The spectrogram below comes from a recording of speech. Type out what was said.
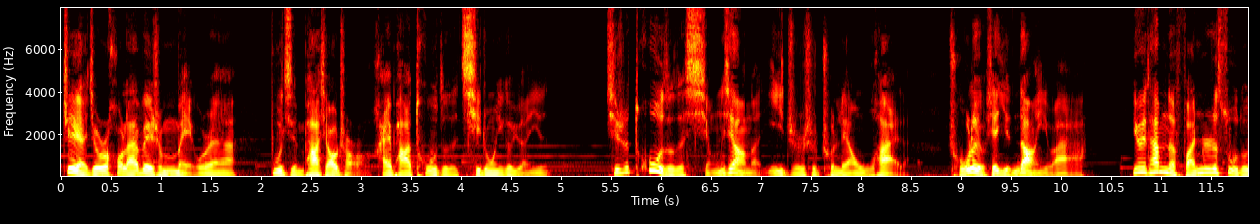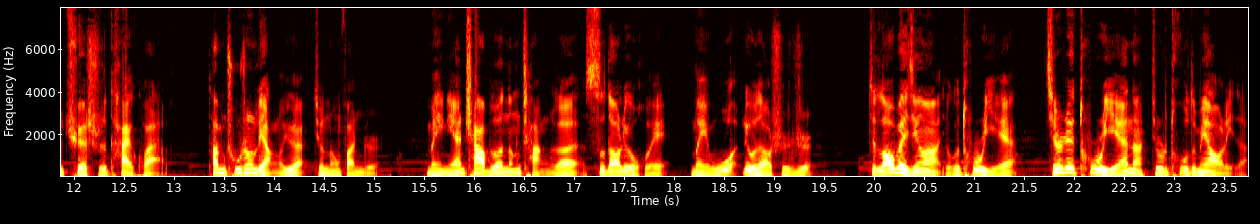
这也就是后来为什么美国人啊不仅怕小丑，还怕兔子的其中一个原因。其实兔子的形象呢，一直是纯良无害的，除了有些淫荡以外啊，因为它们的繁殖速度确实太快了。它们出生两个月就能繁殖，每年差不多能产个四到六回，每窝六到十只。这老北京啊有个兔爷，其实这兔爷呢就是兔子庙里的，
